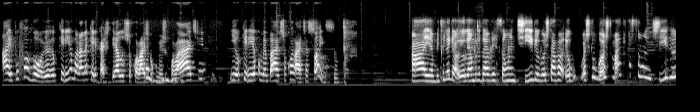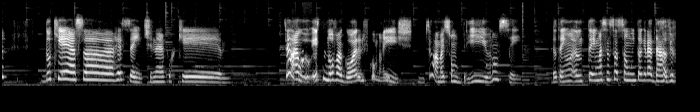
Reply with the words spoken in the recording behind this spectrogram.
Ai, por favor, eu, eu queria morar naquele castelo de chocolate para comer chocolate. E eu queria comer barra de chocolate. É só isso. Ai, é muito legal. Eu lembro da versão antiga, eu gostava. Eu acho que eu gosto mais da versão antiga do que essa recente, né? Porque sei lá, esse novo agora ele ficou mais, sei lá, mais sombrio, não sei. Eu tenho, eu tenho uma sensação muito agradável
